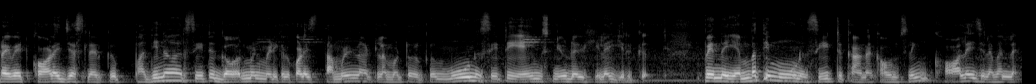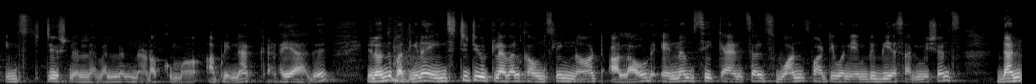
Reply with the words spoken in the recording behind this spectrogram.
ப்ரைவேட் காலேஜஸில் இருக்குது பதினாறு சீட்டு கவர்மெண்ட் மெடிக்கல் காலேஜ் தமிழ்நாட்டில் மட்டும் இருக்குது மூணு சீட்டு எய்ம்ஸ் நியூ டெல்லியில் இருக்குது இப்போ இந்த எண்பத்தி மூணு சீட்டுக்கான கவுன்சிலிங் காலேஜ் லெவலில் இன்ஸ்டிடியூஷனல் லெவலில் நடக்குமா அப்படின்னா கிடையாது. இதில் வந்து பார்த்தீங்கன்னா institute level counselling not allowed NMC cancels one forty one MBBS admissions done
